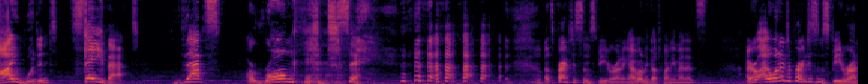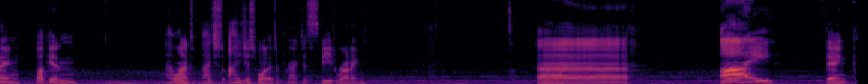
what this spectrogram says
I wouldn't say that. That's a wrong thing to say. Let's practice some speed running. I've only got 20 minutes. I, I wanted to practice some speed running. Fucking I wanted to. I just. I just wanted to practice speed running. Uh, I think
